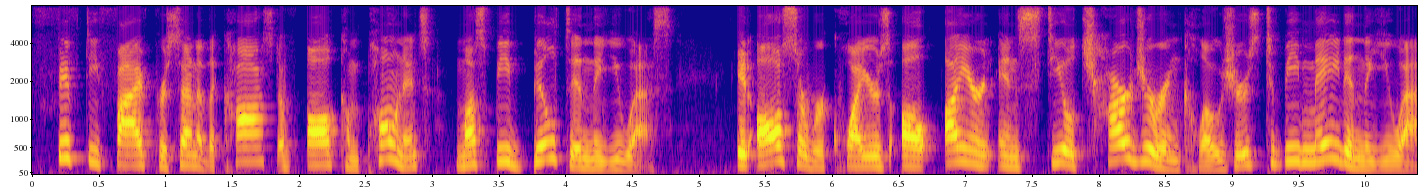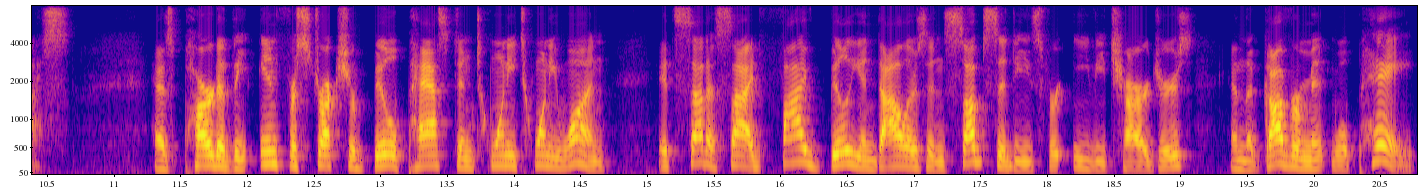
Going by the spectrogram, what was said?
55% of the cost of all components must be built in the US. It also requires all iron and steel charger enclosures to be made in the US. As part of the infrastructure bill passed in 2021, it set aside $5 billion in subsidies for EV chargers, and the government will pay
